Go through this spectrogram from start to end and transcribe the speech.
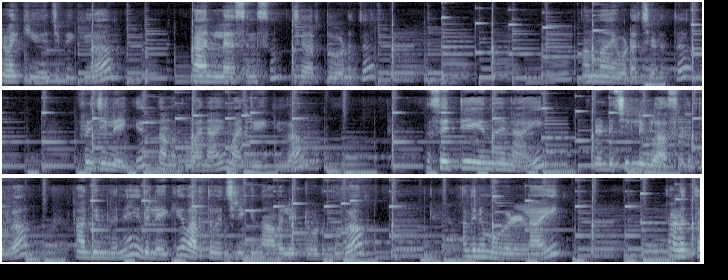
ഇളക്കി യോജിപ്പിക്കുക. വാനില എസൻസും ചേർത്ത് കൊടുത്ത് നന്നായി ഉടച്ചെടുത്ത് ഫ്രിഡ്ജിലേക്ക് തണുക്കുവാനായി മാറ്റി വയ്ക്കുക. സെറ്റ് ചെയ്യുന്നതിനായി രണ്ട് ചില്ല് ഗ്ലാസ് എടുക്കുക. ആദ്യം തന്നെ ഇതിലേക്ക് വറുത്ത് വെച്ചിരിക്കുന്ന അവലിട്ട് കൊടുക്കുക. അതിന് മുകളിലായി തണുത്ത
